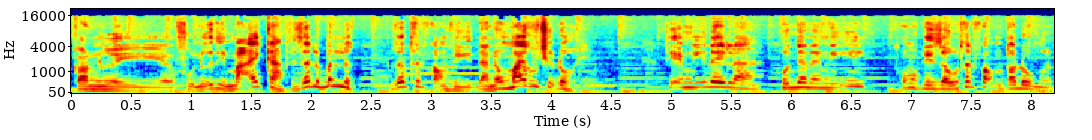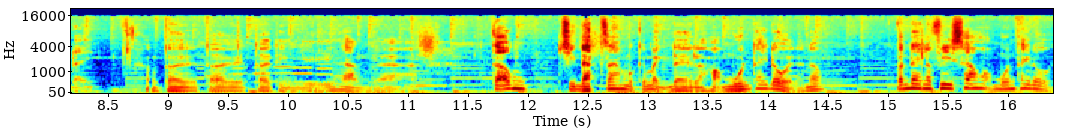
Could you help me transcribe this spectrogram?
Còn người phụ nữ thì mãi cảm thấy rất là bất lực rất thất vọng vì đàn ông mãi không chịu đổi. Thì em nghĩ đây là hôn nhân em nghĩ có một cái dấu thất vọng to đùng ở đấy không tôi tôi tôi thì nghĩ rằng là các ông chỉ đặt ra một cái mệnh đề là họ muốn thay đổi đàn ông. Vấn đề là vì sao họ muốn thay đổi?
